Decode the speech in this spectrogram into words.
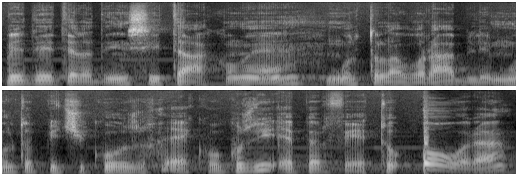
Vedete la densità com'è? Molto lavorabile, molto appiccicoso. Ecco, così è perfetto. Ora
